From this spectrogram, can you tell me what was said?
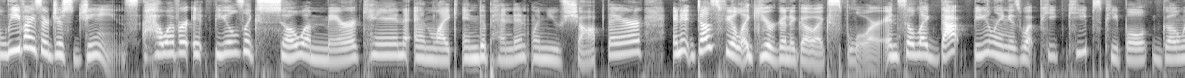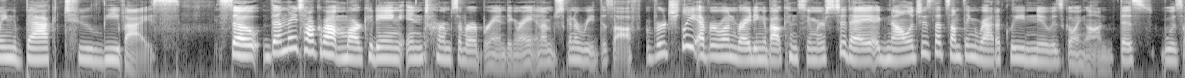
Levi's are just jeans. However, it feels like so American and like independent when you shop there. And it does feel like you're going to go explore. And so, like, that feeling is what pe- keeps people going back to Levi's. So then they talk about marketing in terms of our branding, right? And I'm just going to read this off. Virtually everyone writing about consumers today acknowledges that something radically new is going on. This was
